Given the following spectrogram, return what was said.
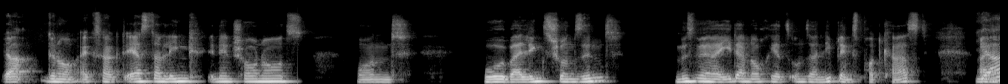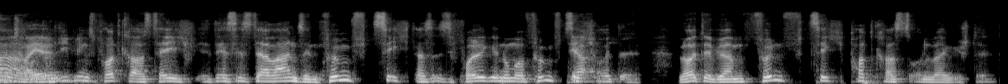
Ja, genau, exakt. Erster Link in den Show Notes. Und wo wir bei Links schon sind, müssen wir ja jeder noch jetzt unseren Lieblingspodcast ja, teilen. Lieblingspodcast, hey, ich, das ist der Wahnsinn. 50, das ist Folge Nummer 50 ja. heute. Leute, wir haben 50 Podcasts online gestellt.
